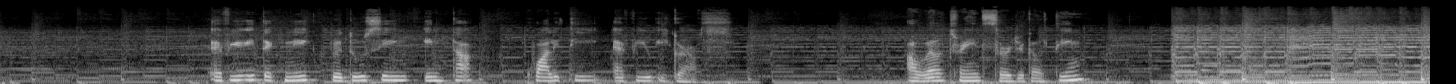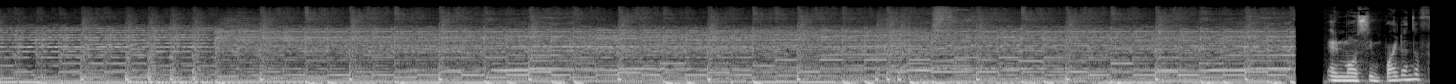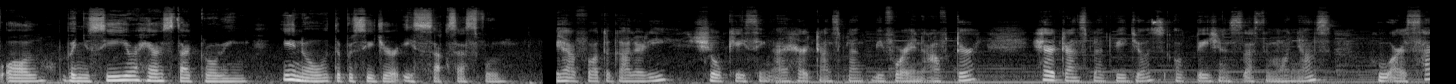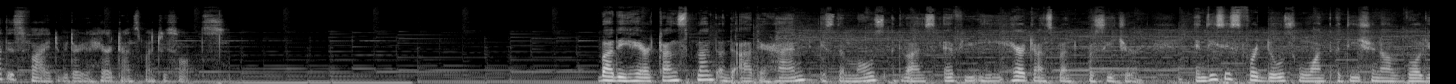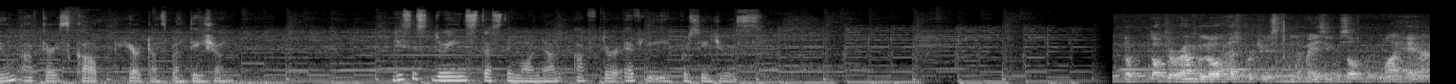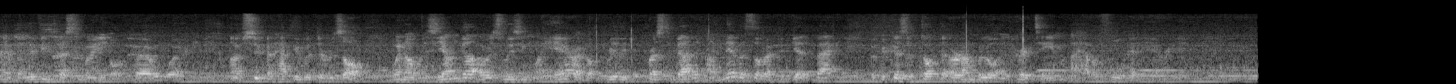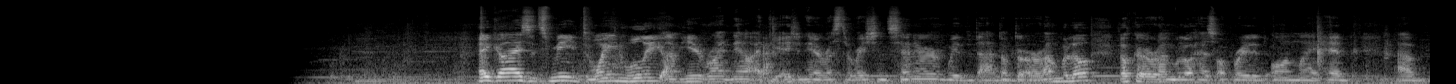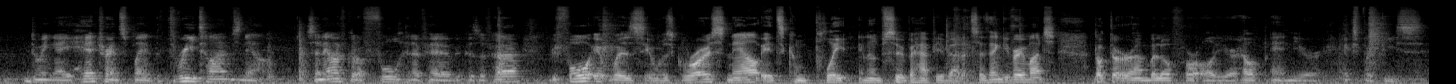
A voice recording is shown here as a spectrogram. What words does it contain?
FUE technique producing intact quality FUE grafts. A well-trained surgical team And most important of all, when you see your hair start growing, you know the procedure is successful. We have photo gallery showcasing our hair transplant before and after, hair transplant videos of patients' testimonials who are satisfied with their hair transplant results. Body hair transplant, on the other hand, is the most advanced FUE hair transplant procedure and this is for those who want additional volume after scalp hair transplantation. This is Dwaine's testimonial after FUE procedures. Dr. Arambulo has produced an amazing result with my hair and I'm a living testimony of her work. I'm super happy with the result. When I was younger, I was losing my hair. I got really depressed about it. I never thought I could get it back, but because of Dr. Arambulo and her team, I have a full head of hair again. Hey guys, it's me, Dwaine Woolley. I'm here right now at the Asian Hair Restoration Center with uh, Dr. Arambulo. Dr. Arambulo has operated on my head uh, doing a hair transplant three times now. So now I've got a full head of hair because of her. Before it was it was gross, now it's complete and I'm super happy about it. So thank you very much Dr. Arambulo for all your help and your expertise.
